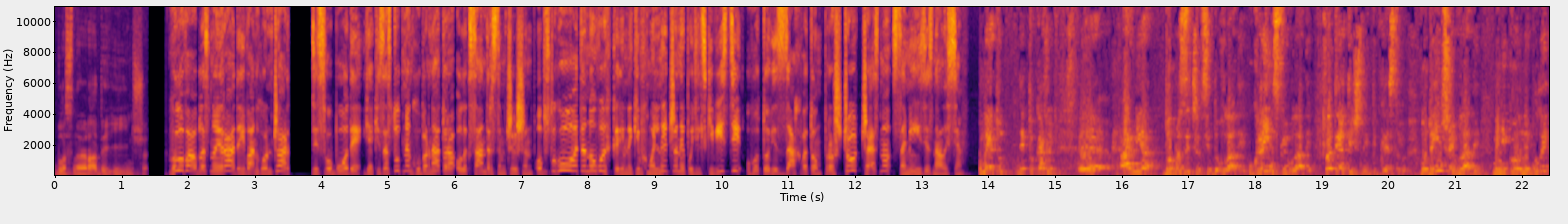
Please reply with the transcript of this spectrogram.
обласної ради і інше. Голова обласної ради Іван Гончар зі свободи, як і заступник губернатора Олександр Семчишин. Обслуговувати нових керівників Хмельниччини подільські вісті готові з захватом, про що чесно самі і зізналися. Ми тут, як то кажуть, е, армія доброзичливців до влади, української влади, патріотичної підкреслюю. Бо до іншої влади ми ніколи не були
